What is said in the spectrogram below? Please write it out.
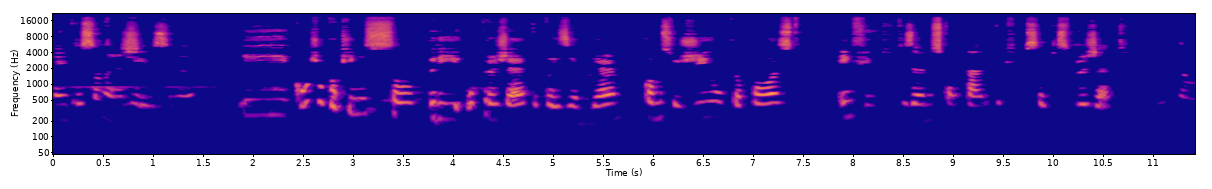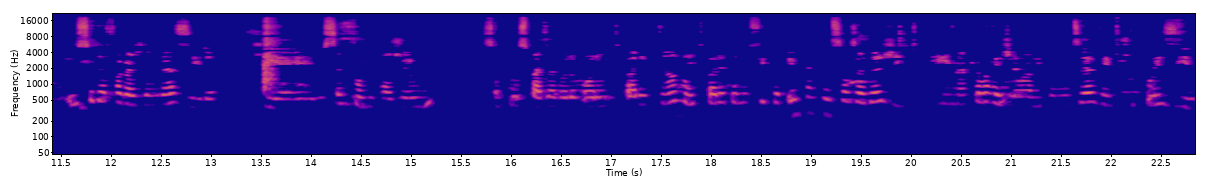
É impressionante isso, né? E conte um pouquinho sobre o projeto Poesia Mulher, como surgiu, o propósito, enfim, que quiser nos contar um pouquinho sobre esse projeto. Então, eu sou da Afogagem da Engazeira, que é no sertão do Pajeú, só que meus pais agora moram em Tuparetama, e Tuparetama fica bem perto de São José do Egito, que naquela região ali tem muitos eventos de poesia.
